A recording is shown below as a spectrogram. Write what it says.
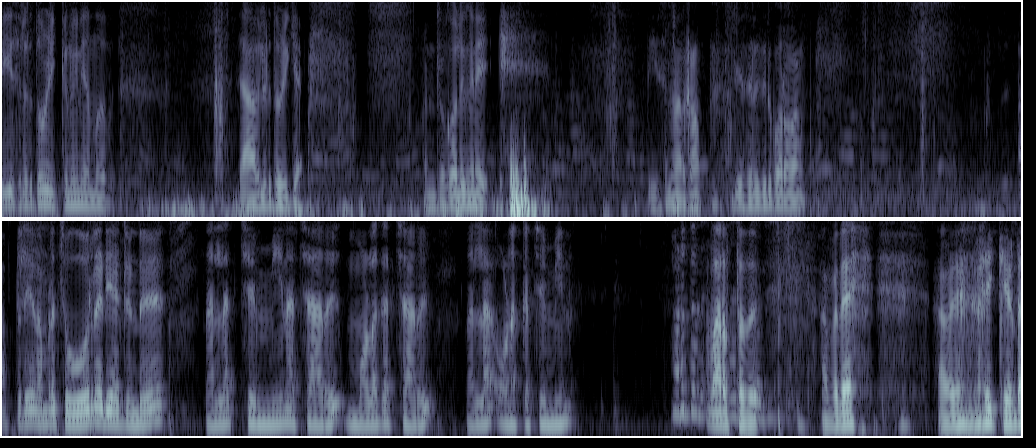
ഡീസൽ എടുത്ത് ഒഴിക്കണു ഇനി എന്നത് രാവിലെ എടുത്ത് ഒഴിക്കാം. വണ്ടർ കോലം ഇങ്ങനെ ഡീസൽ നടക്കണം ഡീസൽ ഇത്തിരി കുറവാണ്. അപ്പോഴേ നമ്മുടെ ചോറ് റെഡി ആയിട്ടുണ്ട്. നല്ല ചെമ്മീൻ അച്ചാറ് മുളക് അച്ചാറ് നല്ല ഉണക്ക ചെമ്മീൻ. വറുത്തത്. അപ്പതേ അവരെ കഴിക്കേണ്ട.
